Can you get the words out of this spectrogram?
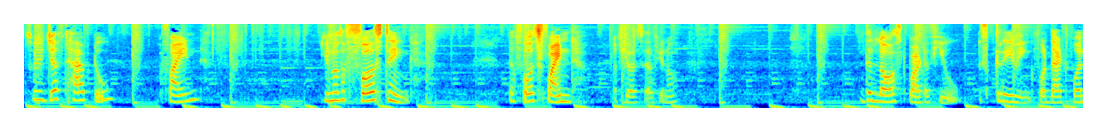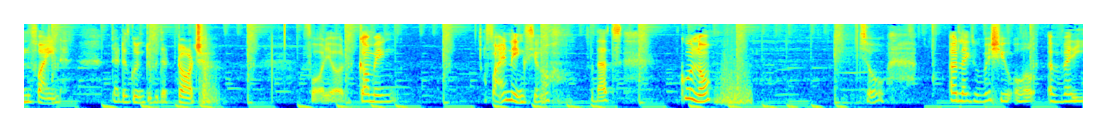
so you just have to find you know the first thing the first find of yourself you know. The lost part of you is craving for that one find that is going to be the torch for your coming findings you know. So that's cool no? So i'd like to wish you all a very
